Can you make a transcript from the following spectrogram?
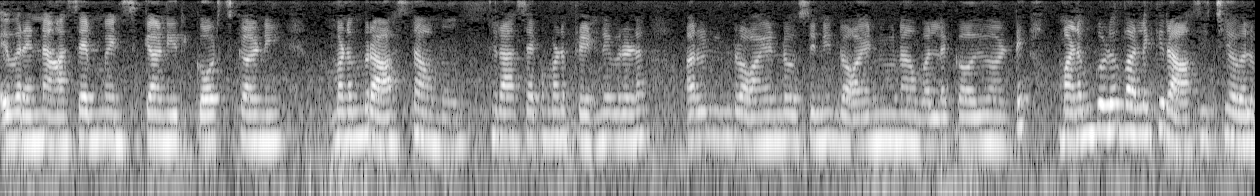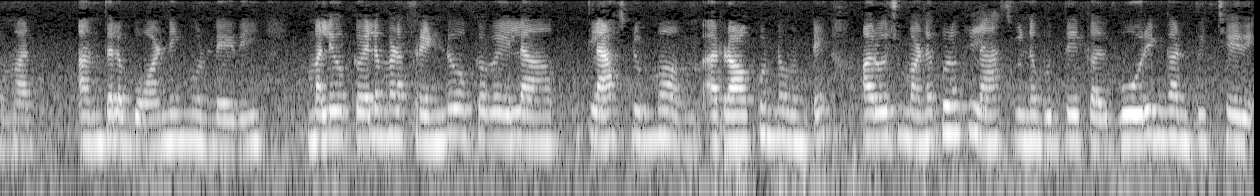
ఎవరైనా అసైన్మెంట్స్ కానీ రికార్డ్స్ కానీ మనం రాస్తాము. రాసాక మన ఫ్రెండ్ ఎవరైనా అరే నేను రాయండి వస్తే నేను రాయను నా వల్ల కాదు అంటే మనం కూడా వాళ్ళకి రాసిచ్చేవాళ్ళం. అంతలో బాండింగ్ ఉండేది. మళ్ళీ ఒకవేళ మన ఫ్రెండ్ ఒకవేళ క్లాస్ రాకుండా ఉంటే ఆ రోజు మనకు కూడా క్లాస్ వినబుద్దే కాదు. బోరింగ్ అనిపించేది.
